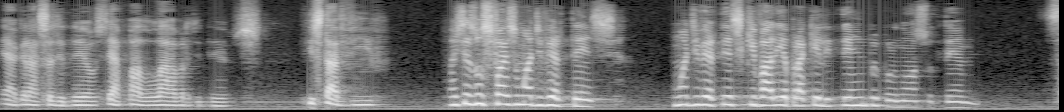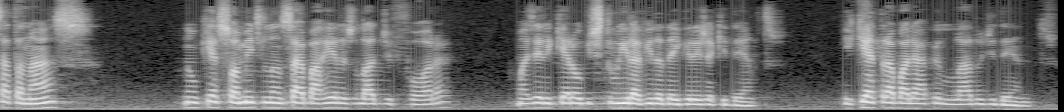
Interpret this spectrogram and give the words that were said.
É a graça de Deus, é a palavra de Deus que está viva. Mas Jesus faz uma advertência, uma advertência que valia para aquele tempo e para o nosso tempo. Satanás não quer somente lançar barreiras do lado de fora, mas ele quer obstruir a vida da igreja aqui dentro e quer trabalhar pelo lado de dentro.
